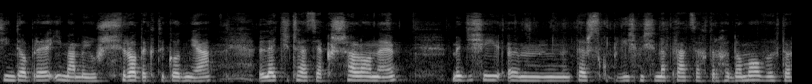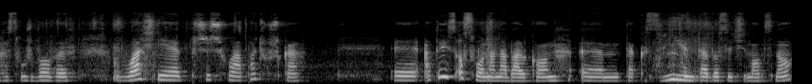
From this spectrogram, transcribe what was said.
Dzień dobry i mamy już środek tygodnia. Leci czas jak szalony. My dzisiaj em, też skupiliśmy się na pracach trochę domowych, trochę służbowych. Właśnie przyszła paczuszka. Y, A to jest osłona na balkon, tak zwinięta dosyć mocno.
